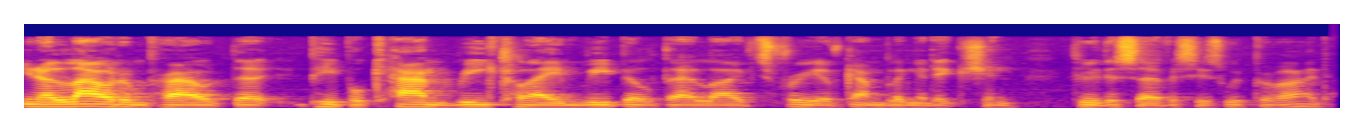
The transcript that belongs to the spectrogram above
you know, loud and proud that people can reclaim, rebuild their lives free of gambling addiction through the services we provide.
